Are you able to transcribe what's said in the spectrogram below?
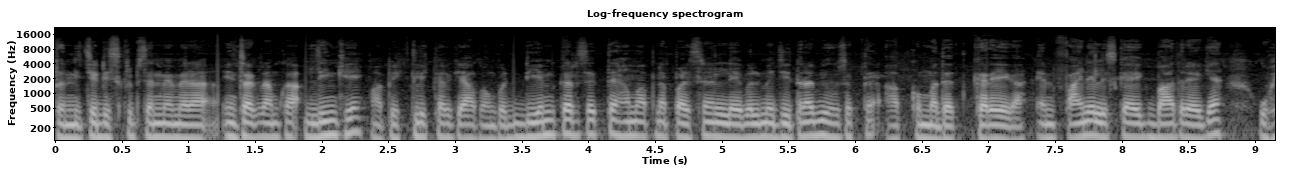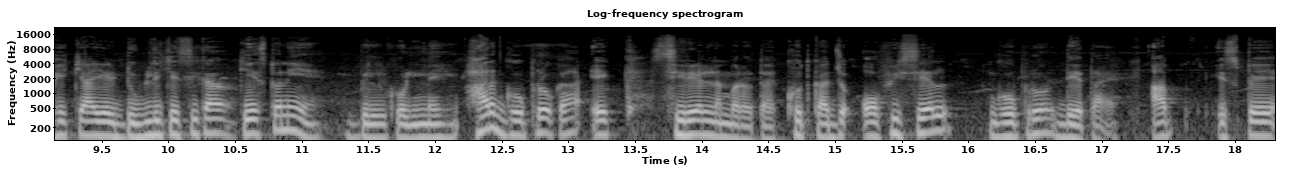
तो नीचे डिस्क्रिप्शन में मेरा इंस्टाग्राम का लिंक है। वहाँ पे क्लिक करके आप हमको डीएम कर सकते हैं। हम अपना पर्सनल लेवल में जितना भी हो सकता है, आपको मदद करेगा। एंड फाइनल इसका एक बात रह गया, वही क्या ये डुप्लीकेसी का केस तो नहीं है? बिल्कुल नहीं। हर गोप्रो का एक सीरियल नंबर होता है, खुद का, जो ऑफिशियल गोप्रो देता है। आप इस पर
